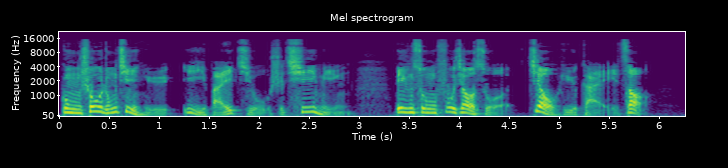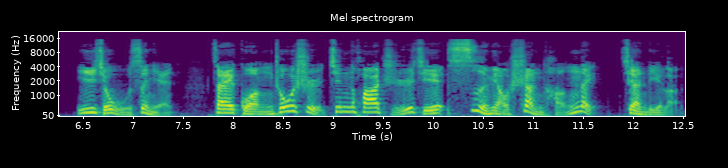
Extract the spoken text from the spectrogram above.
共收容妓女一百九十七名，并送妇教所教育改造。一九五四年。在广州市金花直街寺庙善堂内建立了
